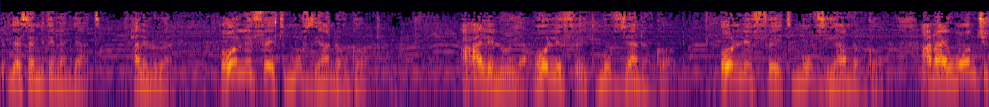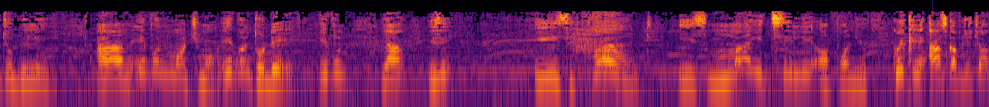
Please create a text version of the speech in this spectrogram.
If there's anything like that. Hallelujah. Only faith moves the hand of God. Hallelujah. Only faith moves the hand of God. Only faith moves the hand of God. And I want you to believe. And even much more, even today, even now, you see, his hand is mightily upon you. Quickly ask up, teacher.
